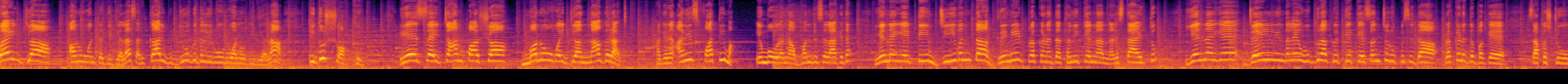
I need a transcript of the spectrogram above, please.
ವೈದ್ಯ ಅನ್ನುವಂಥದ್ದಿದೆಯಲ್ಲ ಸರ್ಕಾರಿ ಉದ್ಯೋಗದಲ್ಲಿರುವವರು ಅನ್ನೋದಿದೆಯಲ್ಲ ಇದು ಶಾಕಿಂಗ್ ಎಎಸ್ಐ ಐ ಪಾಷಾ ಮನೋವೈದ್ಯ ನಾಗರಾಜ್ ಹಾಗೆಯೇ ಅನೀಸ್ ಫಾತಿಮಾ ಎಂಬುವರನ್ನ ಬಂಧಿಸಲಾಗಿದೆ. ಎನ್ಐಎ ಟೀಮ್ ಜೀವಂತ ಗ್ರೆನೇಡ್ ಪ್ರಕರಣದ ತನಿಖೆಯನ್ನ ನಡೆಸ್ತಾ ಇತ್ತು. ಎನ್ಐಎ ಜೈಲಿನಿಂದಲೇ ಉಗ್ರ ಕೃತ್ಯಕ್ಕೆ ಸಂಚು ರೂಪಿಸಿದ ಪ್ರಕರಣದ ಬಗ್ಗೆ ಸಾಕಷ್ಟು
